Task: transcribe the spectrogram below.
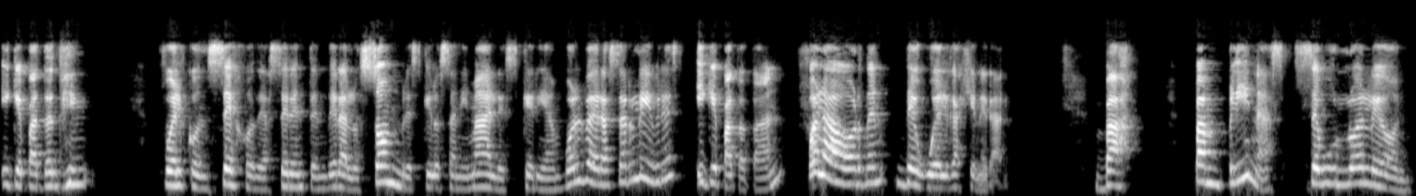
y que patatín fue el consejo de hacer entender a los hombres que los animales querían volver a ser libres y que patatán fue la orden de huelga general. Bah, pamplinas, se burló el león.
